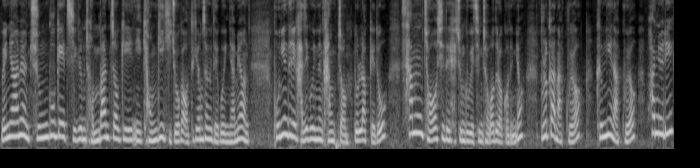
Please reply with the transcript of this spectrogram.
왜냐하면 중국의 지금 전반적인 이 경기 기조가 어떻게 형성이 되고 있냐면 본인들이 가지고 있는 강점 놀랍게도 3저 시대에 중국이 지금 접어들었거든요. 물가 낮고요. 금리 낮고요. 환율이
